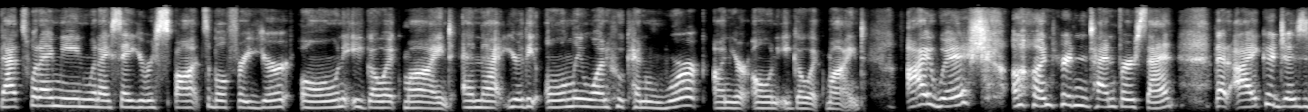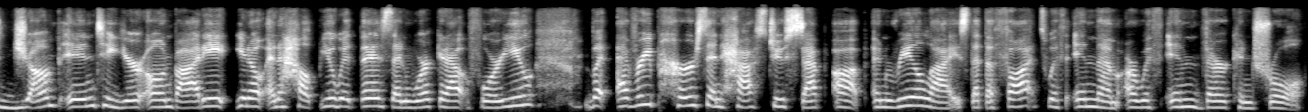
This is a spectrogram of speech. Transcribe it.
That's what I mean when I say you're responsible for your own egoic mind and that you're the only one who can work on your own egoic mind. I wish 110% that I could just jump into your own body, you know, and help you with this and work it out for you. But every person has to step up and realize that the thoughts within them are within their control,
